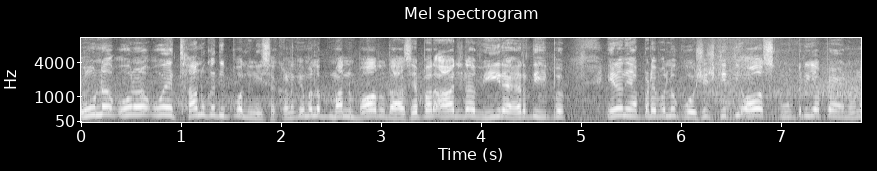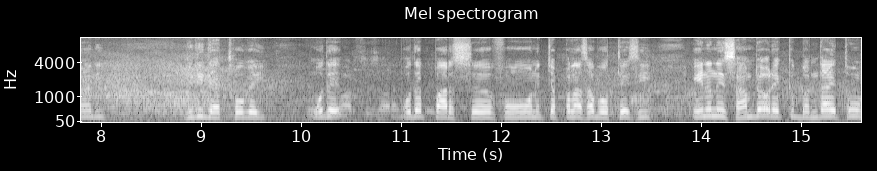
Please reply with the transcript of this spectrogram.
ਉਹਨਾਂ ਉਹਨਾਂ ਉਹ ਇਹ ਥਾਂ ਨੂੰ ਕਦੀ ਭੁੱਲ ਨਹੀਂ ਸਕਣਗੇ। ਮਤਲਬ ਮਨ ਬਹੁਤ ਉਦਾਸ ਹੈ, ਪਰ ਆ ਜਿਹੜਾ ਵੀਰ ਹੈ, ਹਰਦੀਪ, ਇਹਨਾਂ ਨੇ ਆਪਣੇ ਵੱਲੋਂ ਕੋਸ਼ਿਸ਼ ਕੀਤੀ। ਉਹ ਸਕੂਟਰੀ ਆ ਭੈਣ ਉਹਨਾਂ ਦੀ, ਜਿਹਦੀ ਡੈਥ ਹੋ ਗਈ। ਉਹਦੇ ਉਹਦੇ ਪਰਸ, ਫੋਨ, ਚੱਪਲਾਂ ਸਭ ਉੱਥੇ ਸੀ। ਇਹਨਾਂ ਨੇ ਸਾਂਭਿਆ ਔਰ ਇੱਕ ਬੰਦਾ ਇੱਥੋਂ,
